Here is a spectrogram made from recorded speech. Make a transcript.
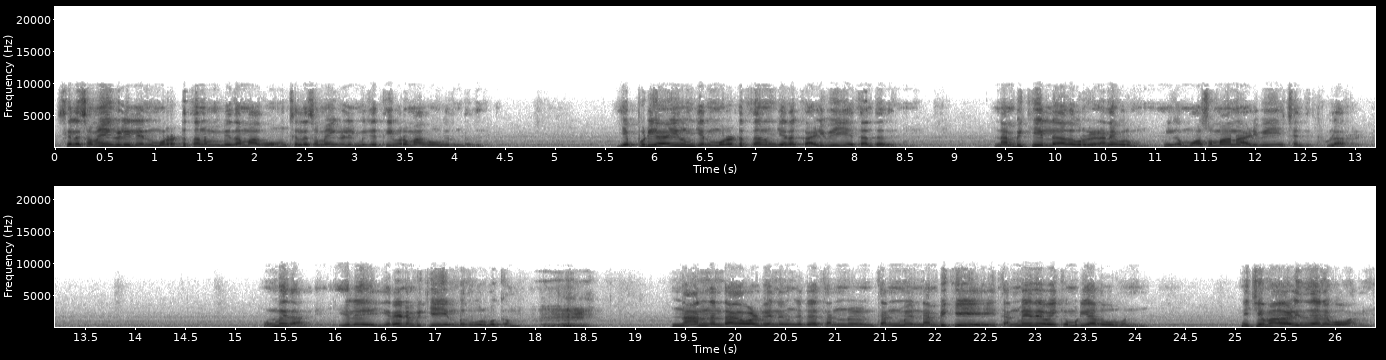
சில சமயங்களில் என் முரட்டுத்தனம் மிதமாகவும் சில சமயங்களில் மிக தீவிரமாகவும் இருந்தது. எப்படியாயினும் என் முரட்டுத்தனம் எனக்கு அழிவையே தந்தது. நம்பிக்கை இல்லாதவர்கள் அனைவரும் மிக மோசமான அழிவையே சந்தித்துள்ளார்கள். உண்மைதான். இதில் இறை நம்பிக்கை என்பது ஒரு பக்கம். நான் நன்றாக வாழ்வேன் என்கின்ற தன்னு தன்மை நம்பிக்கையை தன்மீதே வைக்க முடியாத ஒருவன் நிச்சயமாக அழிந்துதானே போவான்.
